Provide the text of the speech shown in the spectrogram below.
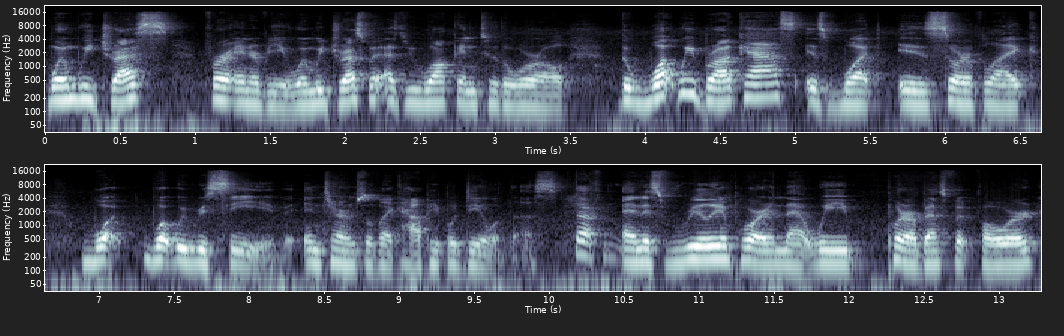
when we dress for an interview, when we dress as we walk into the world, the what we broadcast is what is sort of like what what we receive in terms of like how people deal with us. Definitely. And it's really important that we put our best foot forward.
